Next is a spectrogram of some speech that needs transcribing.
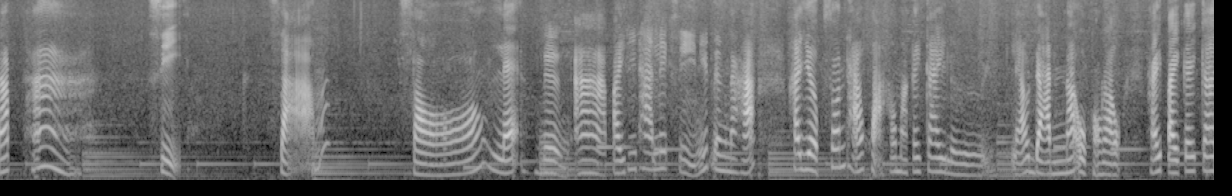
นับ 5 4 3 2 และ 1 อ่า ไปที่ท่าเลข 4 นิดนึงนะคะ ขยับส้นเท้าขวาเข้ามาใกล้ ๆเลย แล้วดันหน้าอกของเราให้ไปใกล้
